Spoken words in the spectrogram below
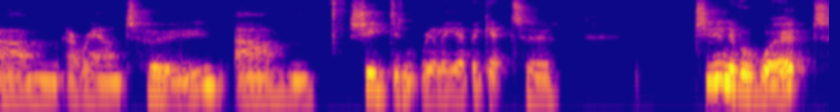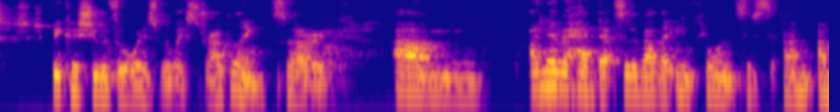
um, around too. Um, she didn't really ever get to. She never worked because she was always really struggling. So um, I never had that sort of other influence of um, a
